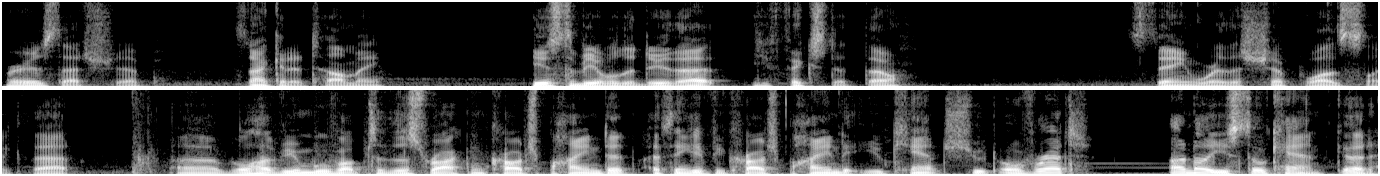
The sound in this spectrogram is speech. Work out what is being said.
where is that ship? It's not going to tell me. He used to be able to do that. He fixed it, though. Staying where the ship was like that. Uh, we'll have you move up to this rock and crouch behind it. I think if you crouch behind it, you can't shoot over it. Oh, no, you still can. Good.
